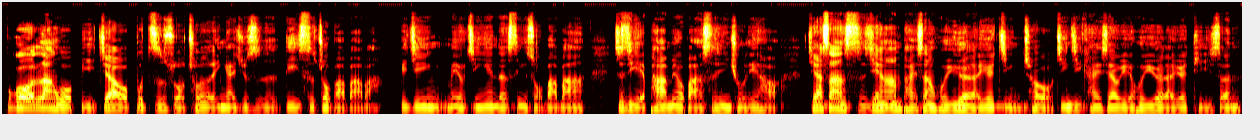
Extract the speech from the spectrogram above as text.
不过让我比较不知所措的，应该就是第一次做爸爸吧。毕竟没有经验的新手爸爸，自己也怕没有把事情处理好，加上时间安排上会越来越紧凑，经济开销也会越来越提升，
